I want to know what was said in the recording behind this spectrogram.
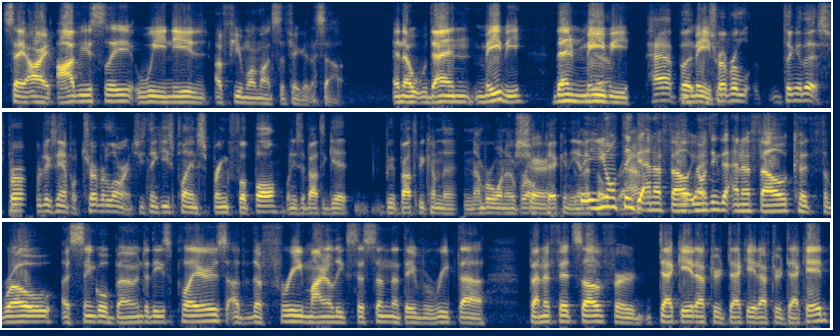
Say, all right, obviously we need a few more months to figure this out, and then maybe then maybe yeah, Pat. But maybe. Trevor, think of this perfect example. Trevor Lawrence. You think he's playing spring football when he's about to get about to become the number one overall sure. pick in the NFL? You don't draft? think the NFL? You don't think the NFL could throw a single bone to these players? Uh, the free minor league system that they've reaped the benefits of for decade after decade after decade.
